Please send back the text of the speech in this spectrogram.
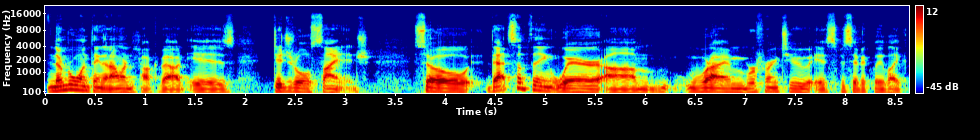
number one thing that I wanted to talk about is digital signage. So that's something where um, what I'm referring to is specifically like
